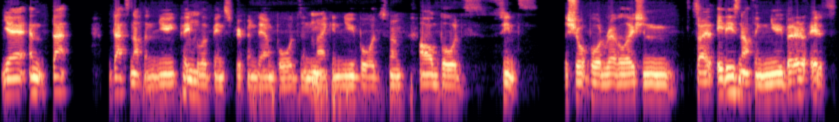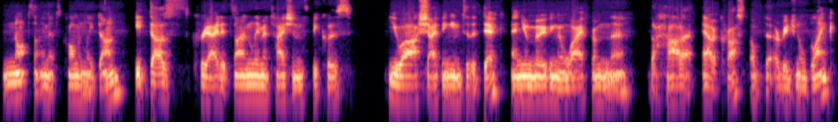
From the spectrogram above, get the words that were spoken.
Yeah, and that that's nothing new. People have been stripping down boards and Mm. making new boards from old boards since the shortboard revolution. So it is nothing new, but it, it's not something that's commonly done. It does create its own limitations because you are shaping into the deck and you're moving away from the the harder outer crust of the original blank.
